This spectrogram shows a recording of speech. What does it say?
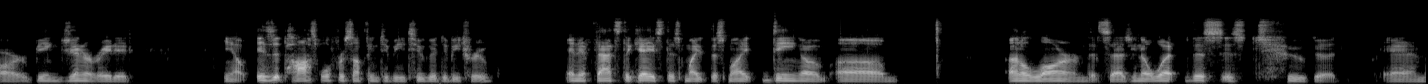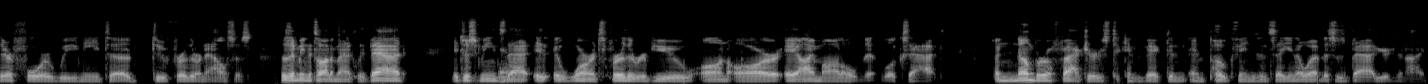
are being generated, you know, is it possible for something to be too good to be true? And if that's the case, this might this might ding a um, an alarm that says, you know what, this is too good, and therefore we need to do further analysis. Doesn't mean it's automatically bad. It just means yeah. that it, it, warrants further review on our AI model that looks at a number of factors to convict and, and poke things and say, you know what, this is bad, you're denied.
